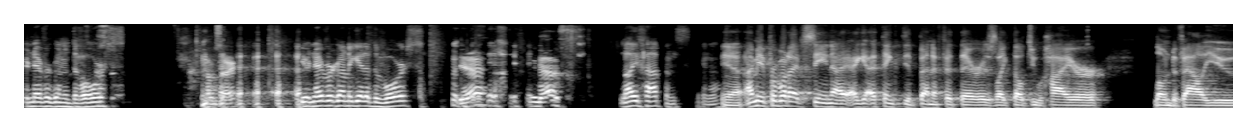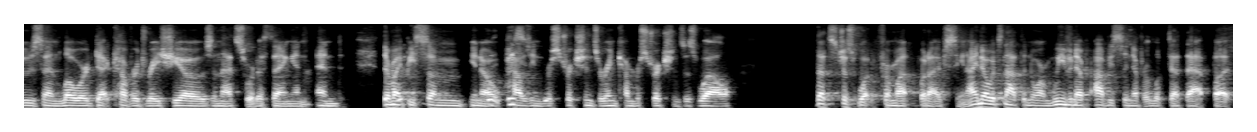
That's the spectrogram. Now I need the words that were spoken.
You're never going to divorce. I'm sorry? you're never going to get a divorce. yeah. Who knows? life happens, you know. Yeah, I mean, from what I've seen, I, I think the benefit there is like they'll do higher loan to values and lower debt coverage ratios and that sort of thing, and and there might be some you know housing restrictions or income restrictions as well. That's just what from what, what I've seen. I know it's not the norm. We've never obviously never looked at that, but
